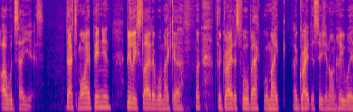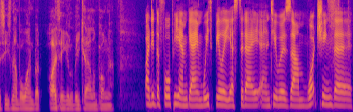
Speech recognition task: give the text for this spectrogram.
I would say yes. That's my opinion. Billy Slater will make a the greatest fullback will make a great decision on who wears his number one, but I think it'll be Kalyn Ponga. I did the 4 p.m. game with Billy yesterday, and he was um, watching the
